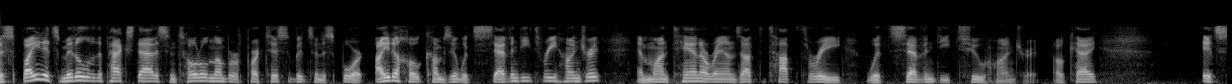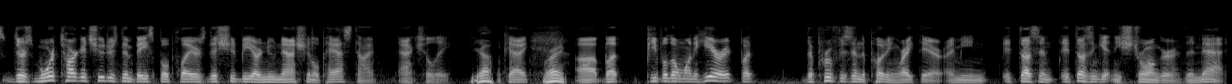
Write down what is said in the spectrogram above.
Despite its middle of the pack status and total number of participants in the sport, Idaho comes in with 7,300 and Montana rounds out the top three with 7,200. Okay? It's there's more target shooters than baseball players. This should be our new national pastime, actually. Yeah. Okay? Right. Uh, but people don't want to hear it, but the proof is in the pudding right there. I mean, it doesn't it doesn't get any stronger than that.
